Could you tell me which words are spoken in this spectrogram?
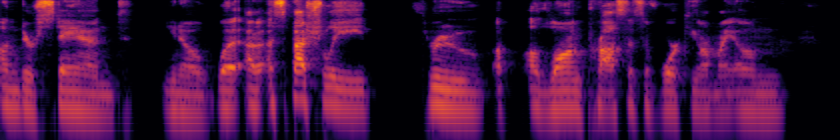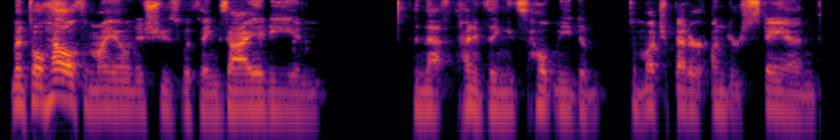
understand you know what uh, especially through a, a, long process of working on my own mental health and my own issues with anxiety and and that kind of thing. It's helped me to to much better understand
